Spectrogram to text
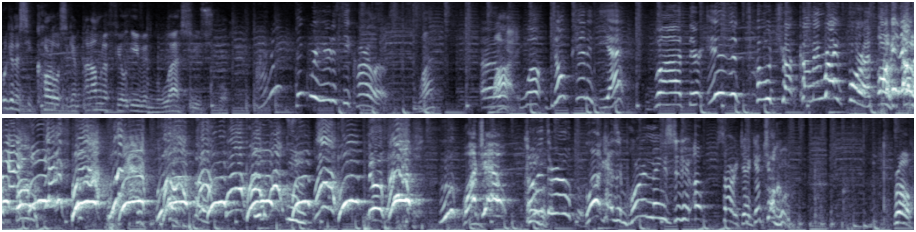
we're gonna see Carlos again, and I'm gonna feel even less useful. I don't think we're here to see Carlos. What? Um, Why? Well, don't panic yet, but there is a tow truck coming right for us. Oh, okay, don't oh, panic! Watch out! Coming through! Lug has important things to do. Oh, sorry, did I get you? Bro,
